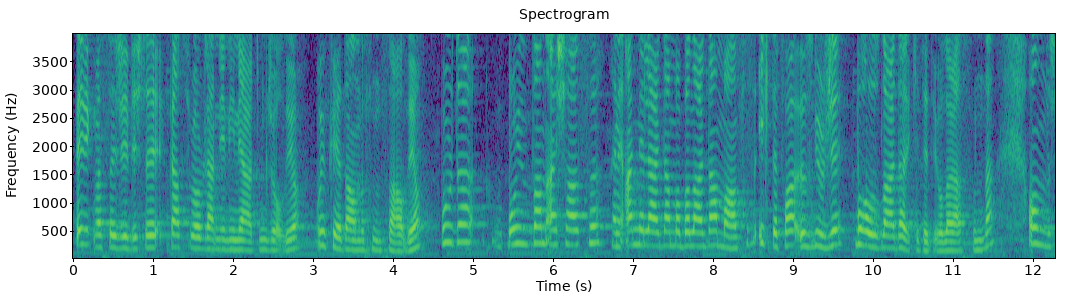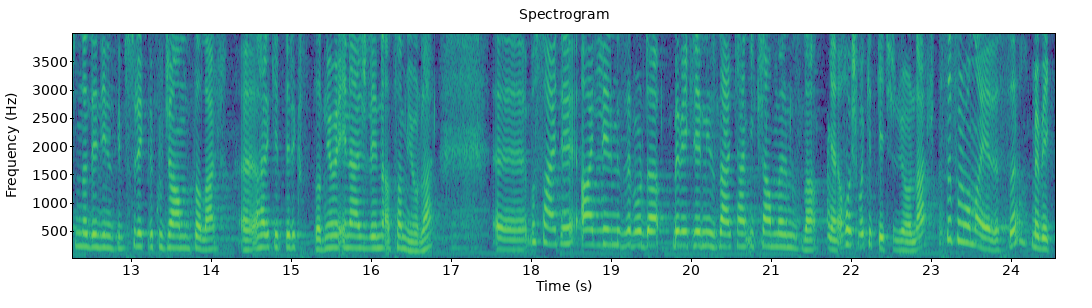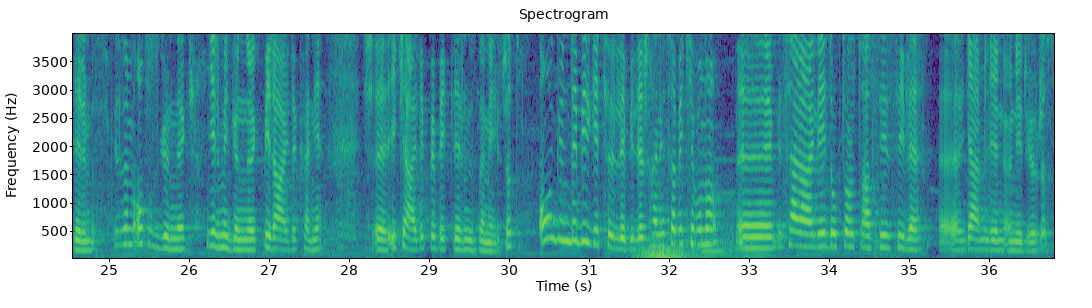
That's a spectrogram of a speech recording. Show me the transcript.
Bebek masajıyla işte gaz problemleriyle yardımcı oluyor. Uykuya dalmasını sağlıyor. Burada boyundan aşağısı hani annelerden babalardan bağımsız ilk defa özgürce bu havuzlarda hareket ediyorlar aslında. Onun dışında dediğiniz gibi sürekli kucağımızdalar. E, hareketleri kısıtlanıyor ve enerjilerini atamıyorlar. Ee, bu sayede ailelerimiz de burada bebeklerini izlerken ikramlarımızla e, hoş vakit geçiriyorlar. 0-10 ay arası bebeklerimiz. Bizim 30 günlük, 20 günlük, 1 aylık hani 2 aylık bebeklerimiz de mevcut. 10 günde bir getirilebilir. Hani tabii ki bunu e, biz her aileye doktor tavsiyesiyle e, gelmelerini öneriyoruz.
